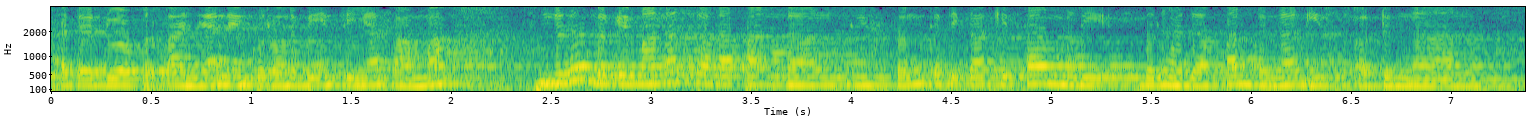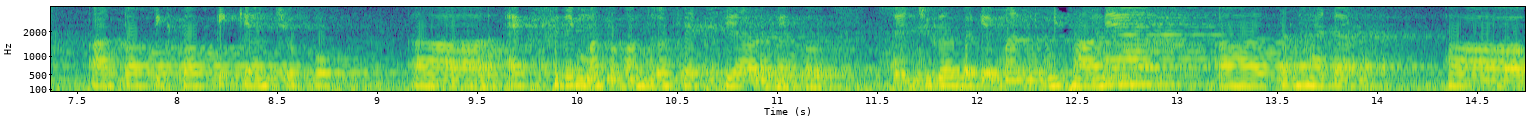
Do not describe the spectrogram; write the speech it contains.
ada dua pertanyaan yang kurang lebih intinya sama. Sebenarnya bagaimana cara pandang Kristen ketika kita berhadapan dengan isu, dengan eh, topik-topik yang cukup eh, ekstrim atau kontroversial gitu dan juga bagaimana misalnya eh, terhadap eh,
